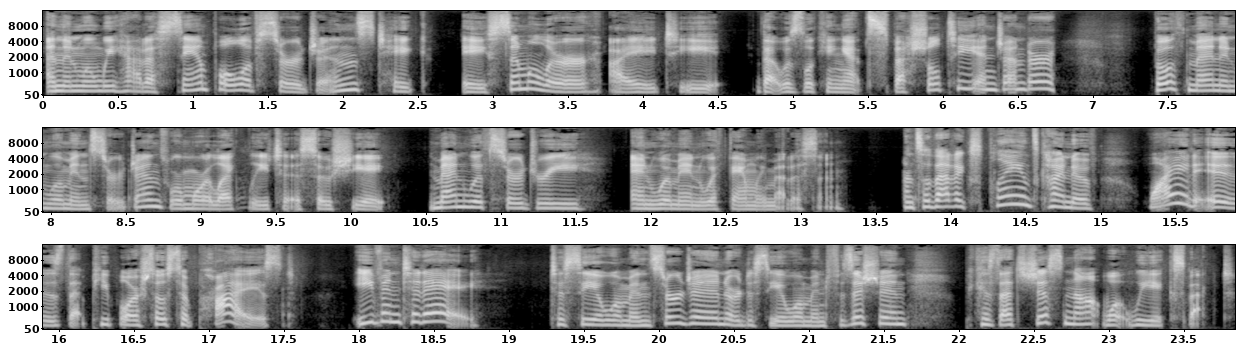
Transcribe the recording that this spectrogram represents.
And then when we had a sample of surgeons take a similar IAT that was looking at specialty and gender, both men and women surgeons were more likely to associate men with surgery and women with family medicine. And so that explains kind of why it is that people are so surprised, even today, to see a woman surgeon or to see a woman physician, because that's just not what we expect.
